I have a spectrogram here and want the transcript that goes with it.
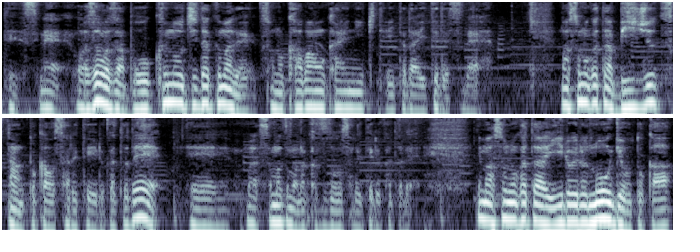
ですね、わざわざ僕の自宅までそのカバンを買いに来ていただいてですね、まあ、その方は美術館とかをされている方で、えー、まあ、様々な活動をされている方で、で、まあ、その方はいろいろ農業とか、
